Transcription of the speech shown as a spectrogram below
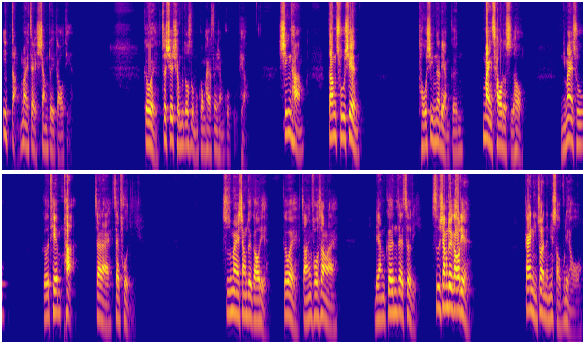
一档卖在相对高点。各位，这些全部都是我们公开分享过股票。新塘当出现投信那两根卖超的时候，你卖出，隔天啪再来再破底，是不是卖相对高点？各位涨一波上来，两根在这里，是不是相对高点？该你赚的你少不了哦。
